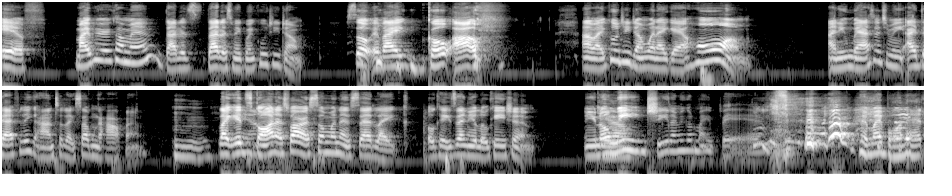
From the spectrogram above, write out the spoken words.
if my period come in, that is that is make my coochie jump. So if I go out and uh, my coochie jump when I get home, and you message me, I definitely got to like something gonna happen. Mm-hmm. Like it's gone as far as someone has said like, okay, send your location. You know Yeah. me, gee, let me go to my bed. With my bonnet.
